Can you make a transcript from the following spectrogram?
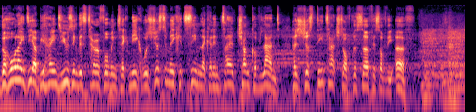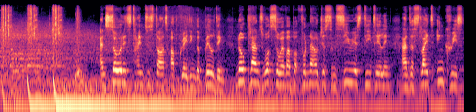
The whole idea behind using this terraforming technique was just to make it seem like an entire chunk of land has just detached off the surface of the earth. And so it is time to start upgrading the building. No plans whatsoever, but for now just some serious detailing and a slight increase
